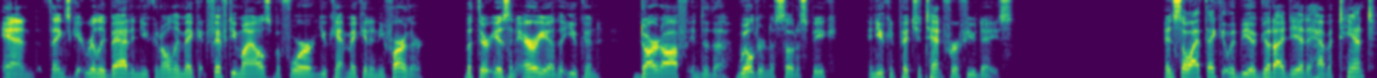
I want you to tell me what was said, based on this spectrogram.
and things get really bad and you can only make it 50 miles before you can't make it any farther. But there is an area that you can dart off into the wilderness, so to speak, and you could pitch a tent for a few days. And so I think it would be a good idea to have a tent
